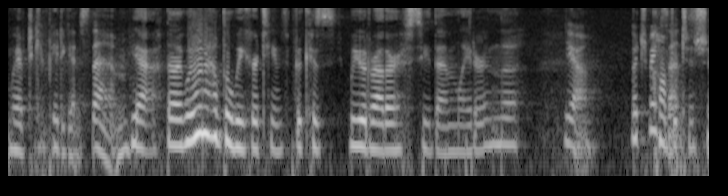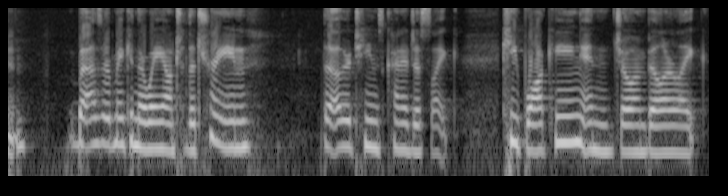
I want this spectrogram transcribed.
we have to compete against them. Yeah, they're like we want to help the weaker teams because we would rather see them later in the Yeah, which makes sense. competition. But as they're making their way onto the train, the other teams kind of just like keep walking, and Joe and Bill are like,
